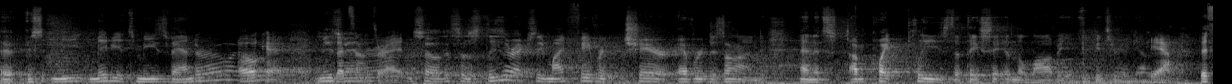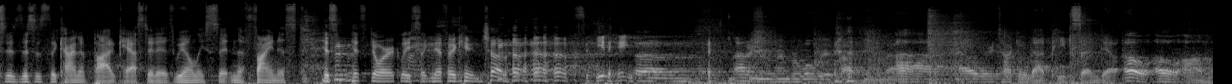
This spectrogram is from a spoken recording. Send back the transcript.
is it me? Maybe it's Mies van der Rohe. Oh, okay, Mies van. that sounds right. So this is these are actually my favorite chair ever designed, and it's I'm quite pleased that they sit in the lobby of the Pizzeria again. Yeah, this is this is the kind of podcast it is. We only sit in the finest, his, historically significant seating. Um, I don't even remember what we were talking about. Uh, oh, we were talking about pizza and dough. Oh, oh, um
